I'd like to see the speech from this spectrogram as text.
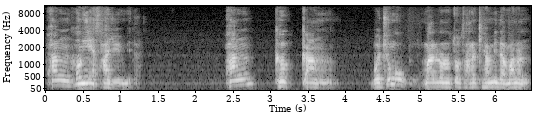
황흥의 사주입니다. 황극강 뭐 중국 말로는 또 다르게 합니다만은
